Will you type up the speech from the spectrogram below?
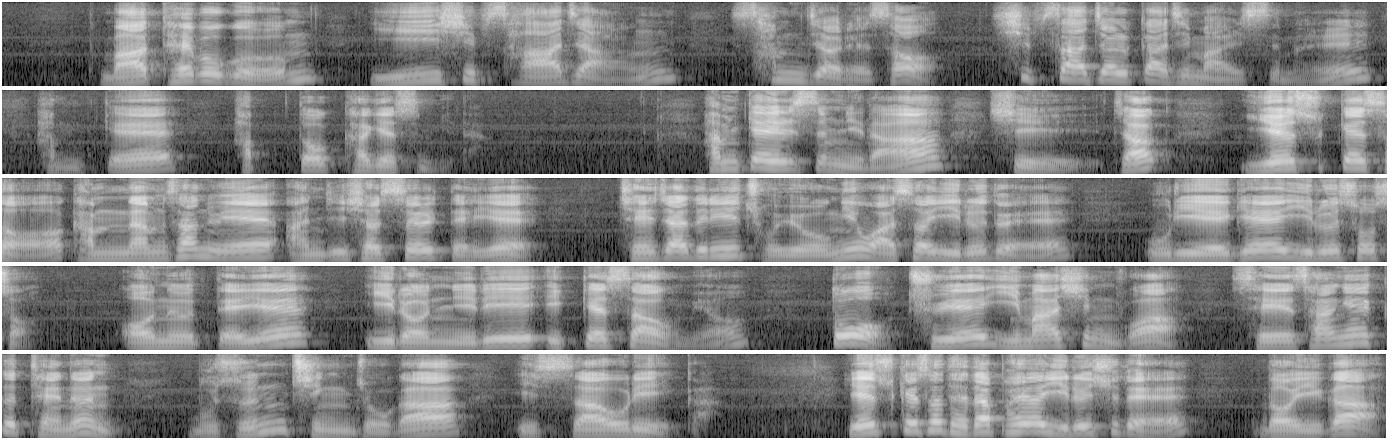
마태복음 24장 3절에서 14절까지 말씀을 함께 합독하겠습니다. 함께 읽습니다. 시작. 예수께서 감남산 위에 앉으셨을 때에 제자들이 조용히 와서 이르되 우리에게 이르소서 어느 때에 이런 일이 있겠사오며 또 주의 임하심과 세상의 끝에는 무슨 징조가 있사오리이까 예수께서 대답하여 이르시되 너희가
